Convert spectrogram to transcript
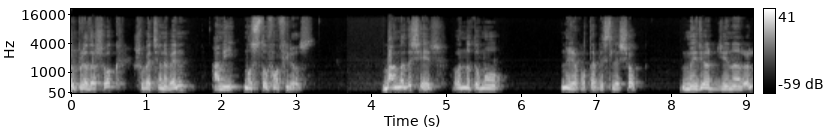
সুপ্রিয় দর্শক, শুভেচ্ছা নেবেন আমি মোস্তফা ফিরোজ। বাংলাদেশের অন্যতম নিরাপত্তা বিশ্লেষক, মেজর জেনারেল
